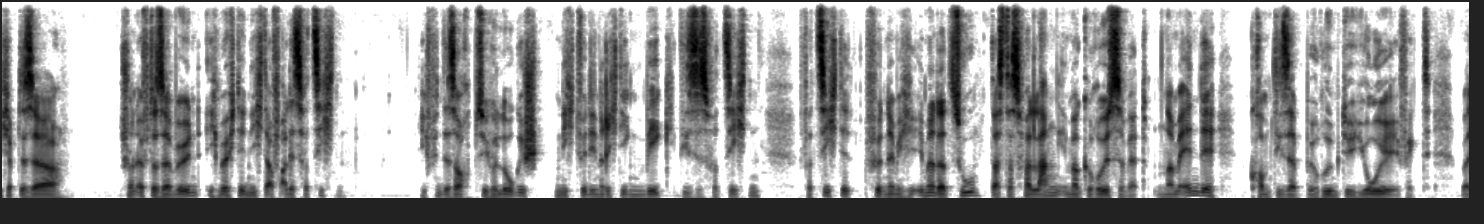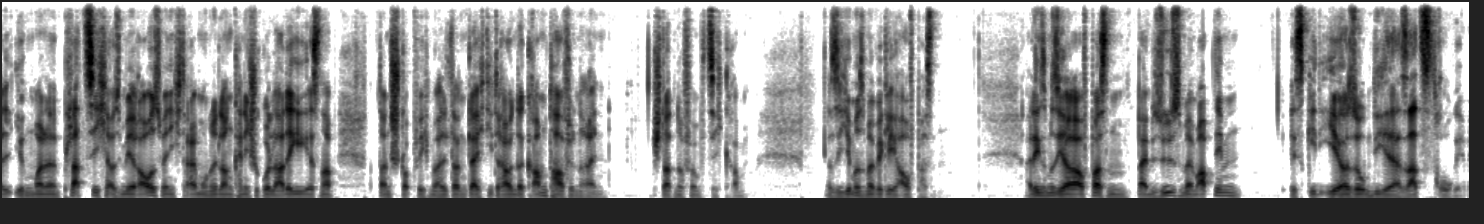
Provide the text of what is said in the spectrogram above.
Ich habe das ja schon öfters erwähnt, ich möchte nicht auf alles verzichten. Ich finde es auch psychologisch nicht für den richtigen Weg, dieses Verzichten. Verzichtet führt nämlich immer dazu, dass das Verlangen immer größer wird. Und am Ende kommt dieser berühmte Jojo-Effekt, weil irgendwann dann platze ich aus mir raus, wenn ich drei Monate lang keine Schokolade gegessen habe, dann stopfe ich mal dann gleich die 300 Gramm Tafeln rein, statt nur 50 Gramm. Also hier muss man wirklich aufpassen. Allerdings muss ich auch aufpassen beim Süßen, beim Abnehmen, es geht eher so um die Ersatzdroge.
